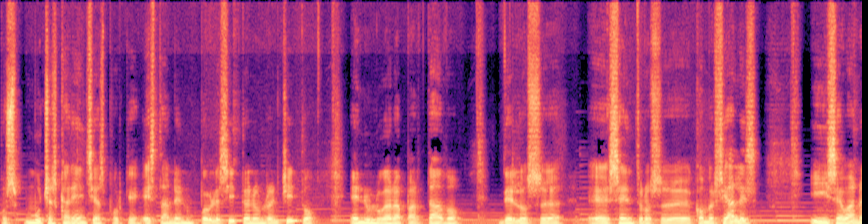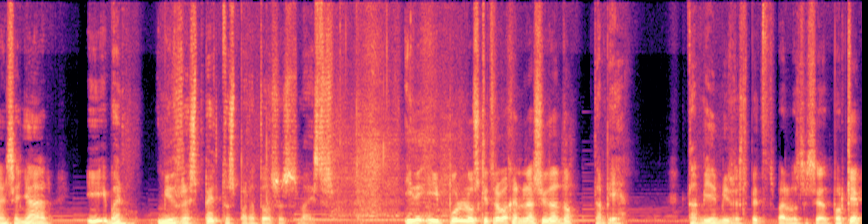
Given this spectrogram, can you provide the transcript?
pues, muchas carencias porque están en un pueblecito, en un ranchito, en un lugar apartado de los eh, eh, centros eh, comerciales y se van a enseñar. Y bueno, mis respetos para todos esos maestros. Y, y por los que trabajan en la ciudad, no, también también mis respetos para los deseos. ¿Por qué?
